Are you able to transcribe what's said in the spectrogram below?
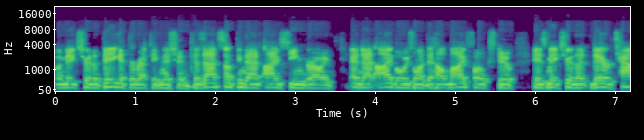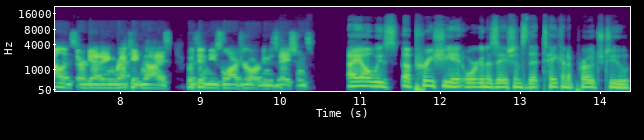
and make sure that they get the recognition because that's something that I've seen growing and that I've always wanted to help my folks do is make sure that their talents are getting recognized within these larger organizations. I always appreciate organizations that take an approach to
